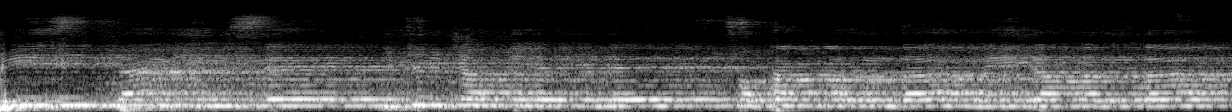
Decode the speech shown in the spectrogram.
biz kendimizde bütün caddelerinde, sokaklarında, meydanlarında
